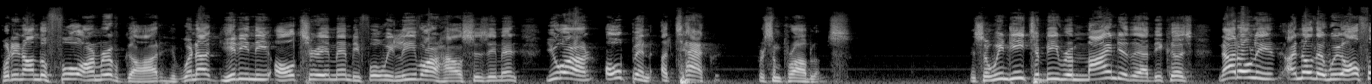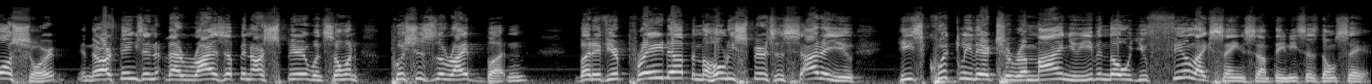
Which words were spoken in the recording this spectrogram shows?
putting on the full armor of God. If we're not hitting the altar, amen, before we leave our houses, amen, you are an open attack for some problems. And so we need to be reminded of that because not only, I know that we all fall short, and there are things in, that rise up in our spirit when someone pushes the right button. But if you're prayed up and the Holy Spirit's inside of you, He's quickly there to remind you, even though you feel like saying something, He says, don't say it.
